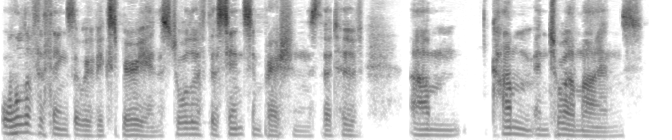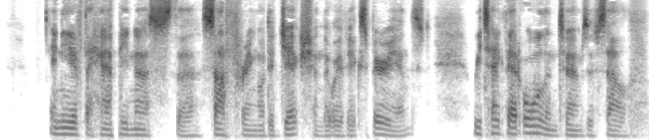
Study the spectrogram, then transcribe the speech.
all of the things that we've experienced, all of the sense impressions that have um, come into our minds, any of the happiness, the suffering, or dejection that we've experienced, we take that all in terms of self.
